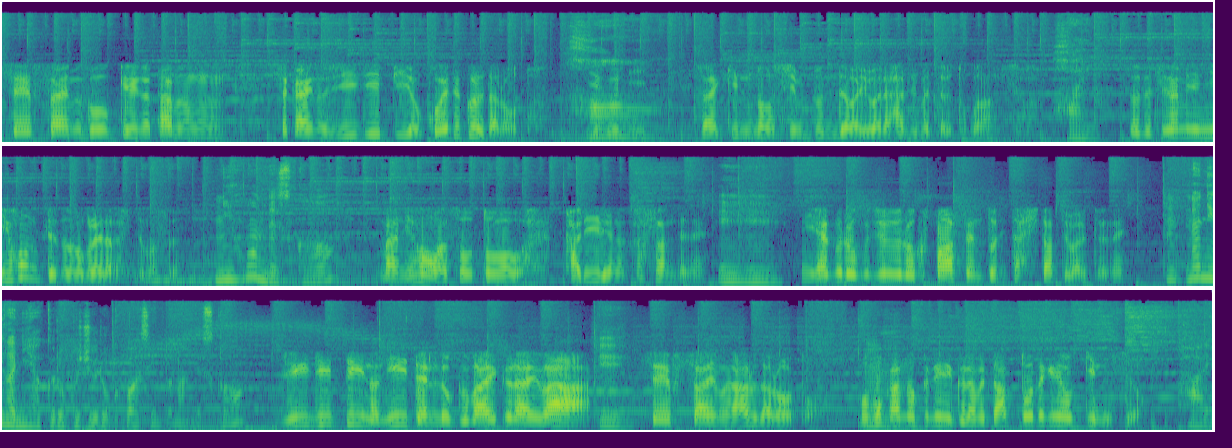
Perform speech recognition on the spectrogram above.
政府債務合計が多分世界の GDP を超えてくるだろうというふうに最近の新聞では言われ始めてるところなんですよ。はい。それでちなみに日本ってどのくらいだか知ってます？日本ですか？まあ日本は相当借り入れがかさんでね。えーえ266%に達したって言われてね。何が266%なんですか？GDP の2.6倍くらいはえー政府債務があるだろうと。もう他の国に比べて圧倒的に大きいんですよ。はい。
